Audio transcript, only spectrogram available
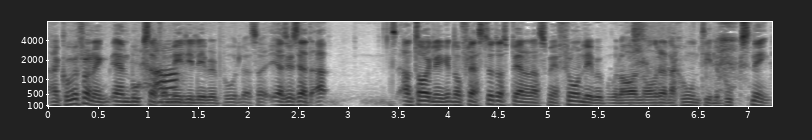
Han kommer från en, en boxarfamilj i Liverpool. Alltså, jag skulle säga att ah, antagligen de flesta av spelarna som är från Liverpool har någon relation till boxning.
